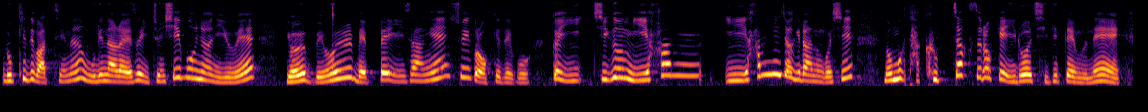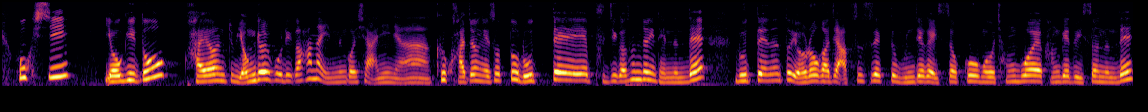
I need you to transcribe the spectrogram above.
록히드 마틴은 우리나라에서 2015년 이후에 열몇 배 이상의 수익을 얻게 되고. 그러니까 이, 지금 이함이 합리적이라는 것이 너무 다 급작스럽게 이루어지기 때문에 혹시 여기도 과연 좀 연결고리가 하나 있는 것이 아니냐. 그 과정에서 또 롯데의 부지가 선정이 됐는데 롯데는 또 여러 가지 압수수색도 문제가 있었고 뭐 정부와의 관계도 있었는데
